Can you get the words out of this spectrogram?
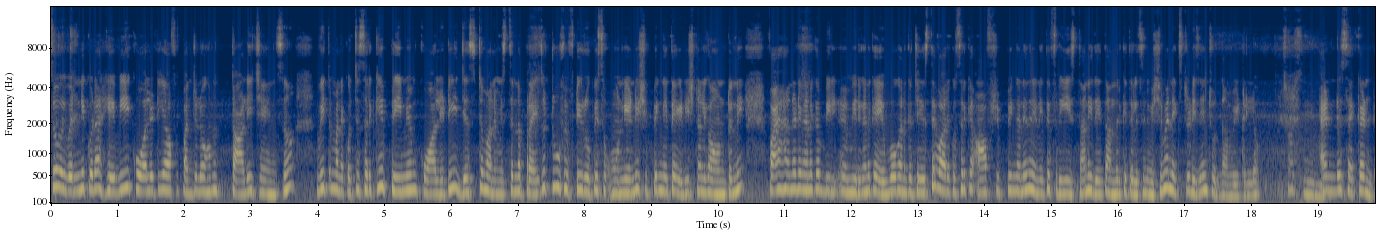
సో ఇవన్నీ కూడా హెవీ క్వాలిటీ ఆఫ్ పంచలోహం తాళీ చైన్స్ విత్ మనకు వచ్చేసరికి ప్రీమియం క్వాలిటీ జస్ట్ మనం ఇస్తున్న price two fifty rupees only అండి. షిప్పింగ్ అయితే అడిషనల్గా ఉంటుంది. ఫైవ్ హండ్రెడ్ కనుక బిల్ మీరు కనుక ఎబో కనుక చేస్తే వారికి వచ్చేసరికి ఆఫ్ షిప్పింగ్ అనేది నేనైతే ఫ్రీ ఇస్తాను. ఇదైతే అందరికీ తెలిసిన విషయమే. నెక్స్ట్ డిజైన్ చూద్దాం వీటిల్లో. అండ్ సెకండ్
